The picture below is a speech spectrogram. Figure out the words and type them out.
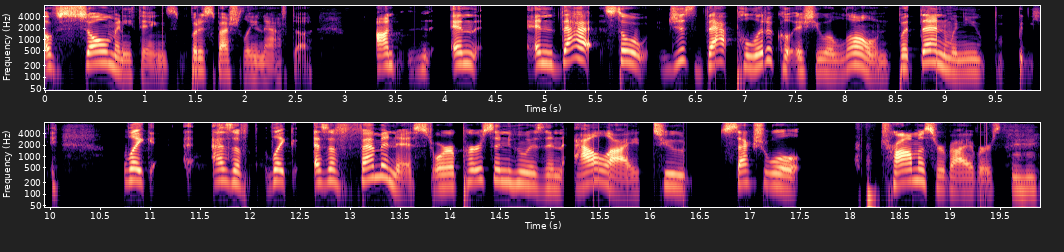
of so many things, but especially NAFTA. On and and that so just that political issue alone, but then when you like as a like as a feminist or a person who is an ally to sexual trauma survivors Mhm.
